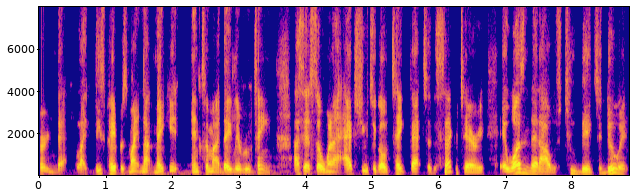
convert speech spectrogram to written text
that like these papers might not make it into my daily routine. I said, so when I asked you to go take that to the secretary, it wasn't that I was too big to do it.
